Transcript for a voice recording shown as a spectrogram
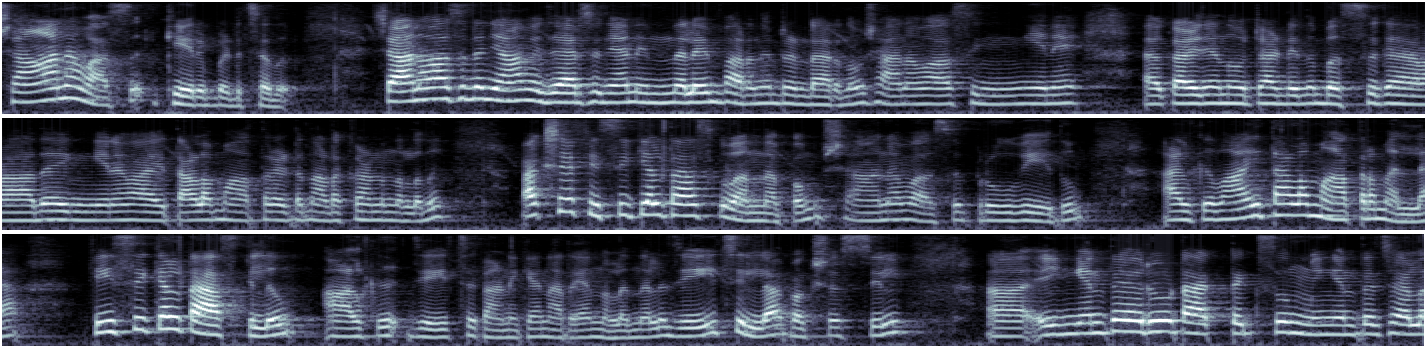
ഷാനവാസ് കയറി പിടിച്ചത്. ഷാനവാസിന്റെ ഞാൻ വിചാരിച്ചത് ഞാൻ ഇന്നലെയും പറഞ്ഞിട്ടുണ്ടായിരുന്നു ഷാനവാസ് ഇങ്ങനെ കഴിഞ്ഞ നൂറ്റാണ്ടിൽ നിന്ന് ബസ് കയറാതെ ഇങ്ങനെ വായത്താളം മാത്രമായിട്ട് നടക്കുകയാണെന്നുള്ളത് പക്ഷേ ഫിസിക്കൽ ടാസ്ക് വന്നപ്പം ഷാനവാസ് പ്രൂവ് ചെയ്തു ആൾക്ക് വായിത്താളം മാത്രമല്ല ഫിസിക്കൽ ടാസ്കിലും ആൾക്ക് ജയിച്ച് കാണിക്കാൻ അറിയാം എന്നുള്ളത് എന്നാലും ജയിച്ചില്ല പക്ഷെ സ്റ്റിൽ ഇങ്ങനത്തെ ഒരു ടാക്ടിക്സും ഇങ്ങനത്തെ ചില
